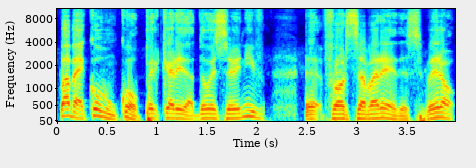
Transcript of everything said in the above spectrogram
vabbè comunque oh, per carità dovesse venire eh, forza Paredes però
